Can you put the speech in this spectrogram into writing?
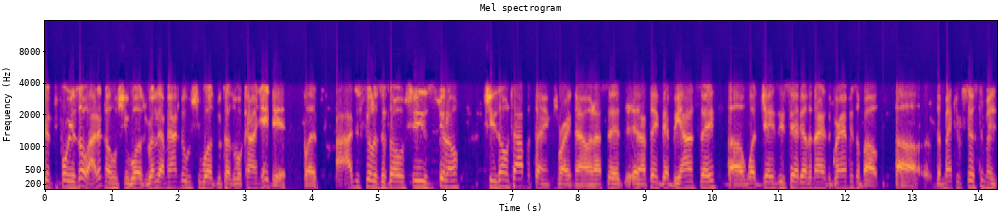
54 years old. I didn't know who she was really. I mean, I knew who she was because of what Kanye did, but I just feel as if though she's, you know, she's on top of things right now. And I said, and I think that Beyonce, uh, what Jay Z said the other night at the Grammys about uh, the metric system, and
